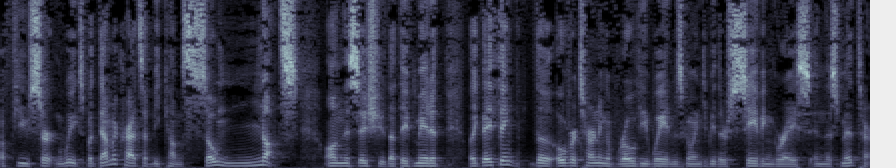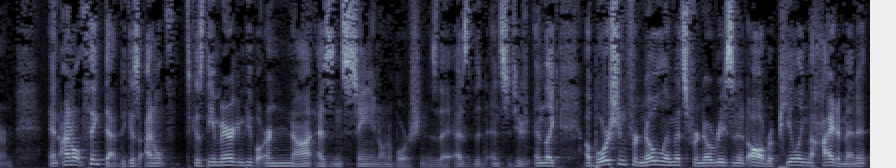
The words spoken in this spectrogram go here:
a few certain weeks, but Democrats have become so nuts on this issue that they've made it, like they think the overturning of Roe v. Wade was going to be their saving grace in this midterm. And I don't think that because I don't, because the American people are not as insane on abortion as they, as the institution. And like abortion for no limits for no reason at all, repealing the Hyde Amendment,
